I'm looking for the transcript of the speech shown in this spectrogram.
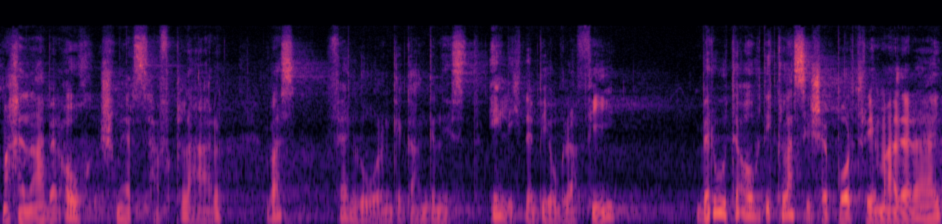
machen aber auch schmerzhaft klar, was verloren gegangen ist. Ähnlich der Biografie beruhte auch die klassische Porträtmalerei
